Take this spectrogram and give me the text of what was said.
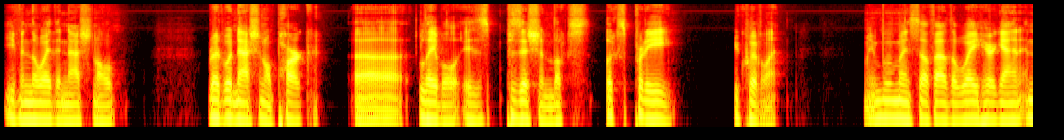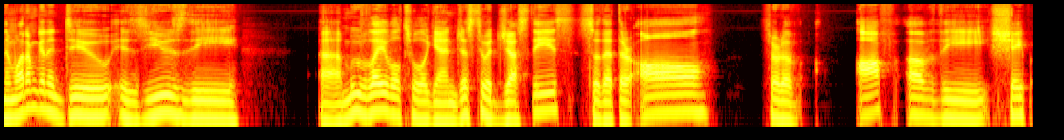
even the way the National Redwood National Park uh, label is positioned looks looks pretty equivalent. Let me move myself out of the way here again. And then what I'm going to do is use the uh, move label tool again, just to adjust these so that they're all sort of off of the shape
